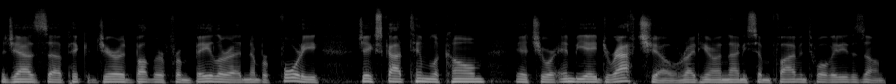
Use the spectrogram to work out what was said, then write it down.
The Jazz uh, pick Jared Butler from Baylor at number 40. Jake Scott, Tim Lacomb. It's your NBA draft show right here on 97.5 and 1280 The Zone.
